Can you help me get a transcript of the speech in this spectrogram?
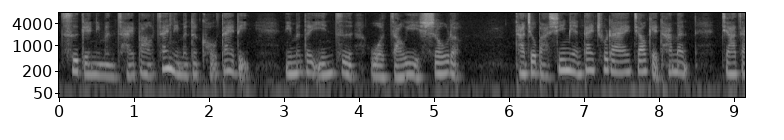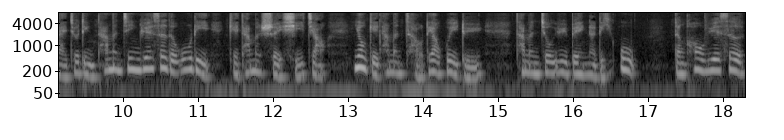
赐给你们财宝在你们的口袋里，你们的银子我早已收了。”他就把西缅带出来，交给他们。家宰就领他们进约瑟的屋里，给他们水洗脚，又给他们草料喂驴。他们就预备了礼物，等候约瑟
